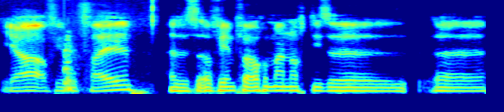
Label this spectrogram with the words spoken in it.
Ja, auf jeden Fall. Also es ist auf jeden Fall auch immer noch diese äh,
